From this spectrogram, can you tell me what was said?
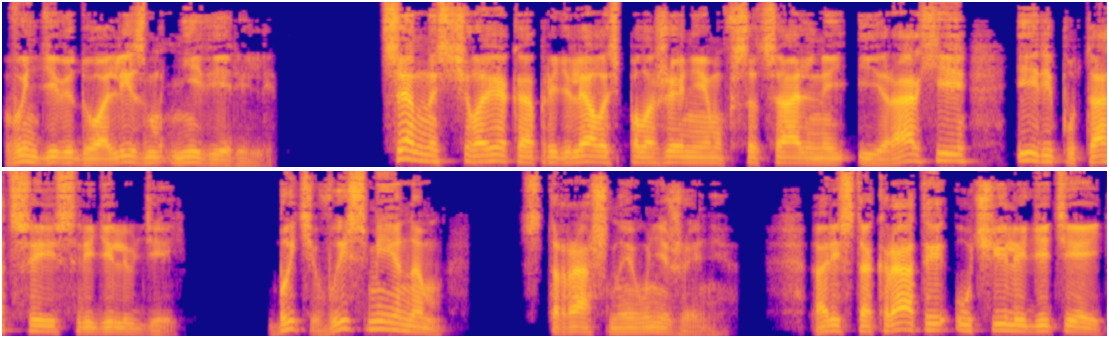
в индивидуализм не верили. Ценность человека определялась положением в социальной иерархии и репутацией среди людей. Быть высмеянным – страшное унижение. Аристократы учили детей,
